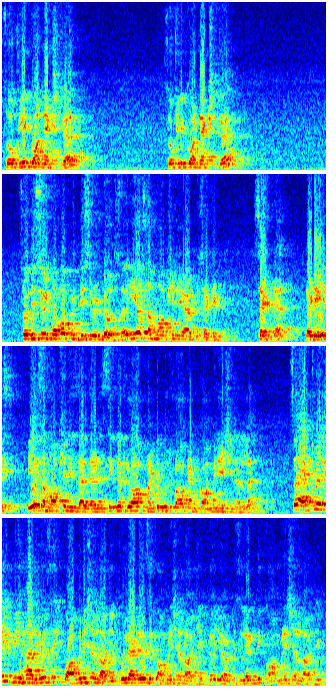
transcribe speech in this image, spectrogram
So click on next. So click on next. So this will pop up with this window. So here some option you have to set it. Set that is here some option is that there is single clock, multiple clock, and combinational. So actually we are using combination logic. Full adder is a combination logic. You have to select the combination logic.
